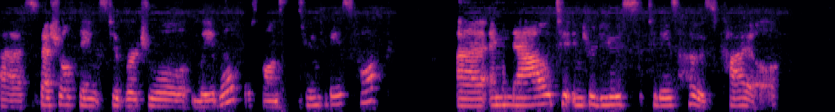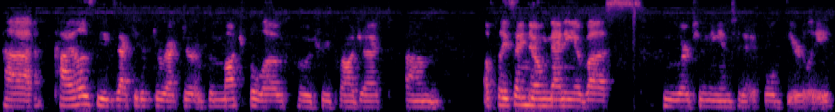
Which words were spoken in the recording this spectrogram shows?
Uh, special thanks to Virtual Label for sponsoring today's talk. Uh, and now to introduce today's host, Kyle. Uh, Kyle is the executive director of the much beloved Poetry Project, um, a place I know many of us who are tuning in today hold dearly.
